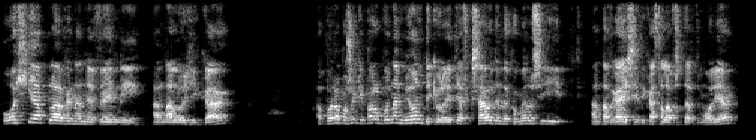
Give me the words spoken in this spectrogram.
όχι απλά δεν ανεβαίνει αναλογικά, από ένα ποσό και πάνω μπορεί να μειώνεται κιόλας, γιατί αυξάνονται ενδεχομένως αν τα βγάζεις ειδικά στα λάθος τα αρτημόρια,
